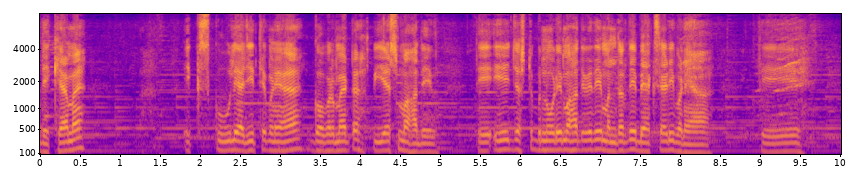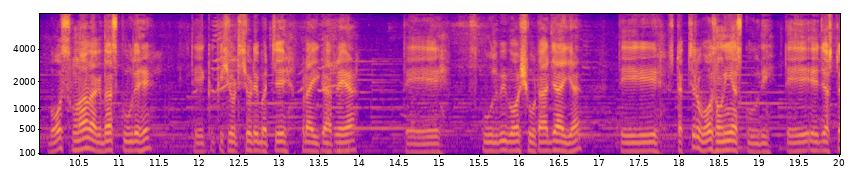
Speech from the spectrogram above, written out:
ਦੇਖਿਆ ਮੈਂ। ਇੱਕ ਸਕੂਲ ਹੈ ਜੀ, ਇੱਥੇ ਬਣਿਆ ਹੈ ਗਵਰਨਮੈਂਟ ਪੀਐਸ ਮਹਾਦੇਵ। ਤੇ ਇਹ ਜਸਟ ਬਨੋੜੇ ਮਹਾਦੇਵ ਦੇ ਮੰਦਿਰ ਦੇ ਬੈਕ ਸਾਈਡ ਹੀ ਬਣਿਆ। ਤੇ ਬਹੁਤ ਸੋਹਣਾ ਲੱਗਦਾ ਸਕੂਲ ਇਹ। ਤੇ ਕਿਉਂਕਿ ਛੋਟੇ ਛੋਟੇ ਬੱਚੇ ਪੜ੍ਹਾਈ ਕਰ ਰਹੇ ਆ। ਤੇ ਸਕੂਲ ਵੀ ਬਹੁਤ ਛੋਟਾ ਜਿਹਾ ਹੀ ਆ। ਤੇ ਸਟਰਕਚਰ ਬਹੁਤ ਸੋਹਣੀ ਆ ਸਕੂਲ ਦੀ ਤੇ ਇਹ ਜਸਟ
